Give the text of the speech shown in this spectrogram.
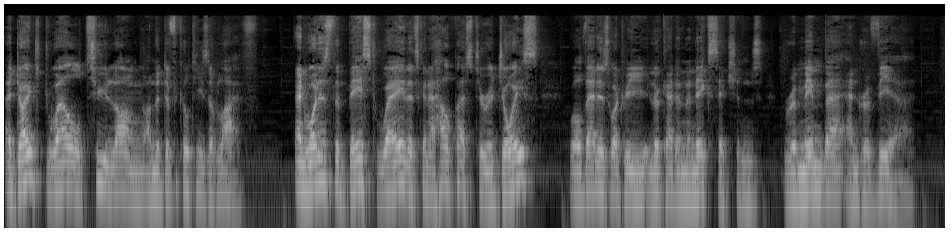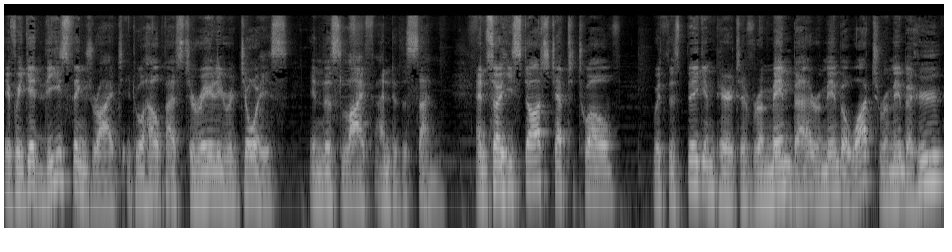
Uh, don't dwell too long on the difficulties of life. And what is the best way that's going to help us to rejoice? Well, that is what we look at in the next sections remember and revere. If we get these things right, it will help us to really rejoice in this life under the sun. And so he starts chapter 12 with this big imperative remember. Remember what? Remember who?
